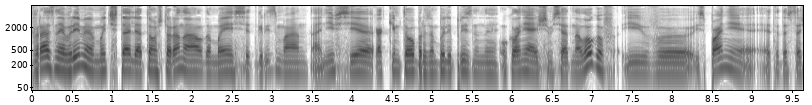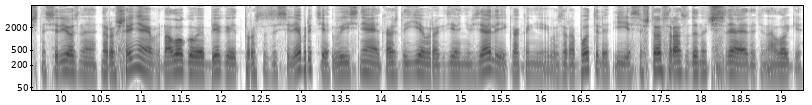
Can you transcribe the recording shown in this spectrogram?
В разное время мы читали о том, что Роналдо, Месси, Гризман, они все каким-то образом были признаны уклоняющимся от налогов, и в Испании это достаточно серьезное нарушение. Налог налоговая бегает просто за селебрити, выясняет каждый евро, где они взяли и как они его заработали. И если что, сразу доначисляет эти налоги.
